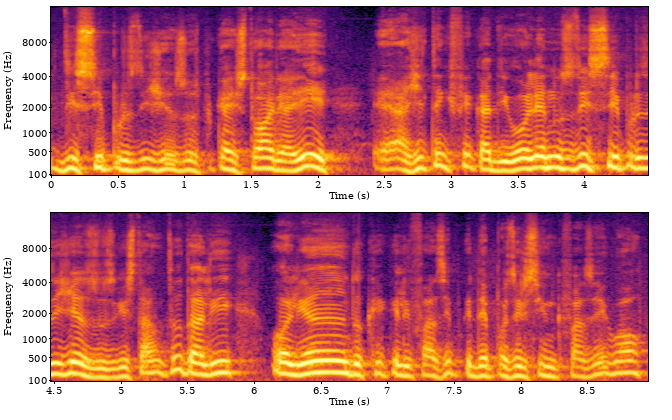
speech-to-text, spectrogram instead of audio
discípulos de Jesus, porque a história aí, é, a gente tem que ficar de olho nos discípulos de Jesus, que estavam tudo ali olhando o que, que ele fazia, porque depois eles tinham que fazer igual.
